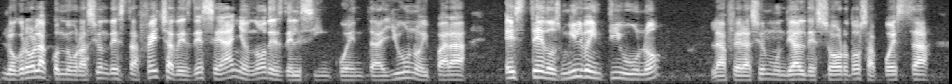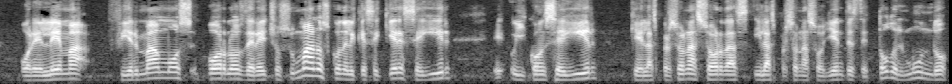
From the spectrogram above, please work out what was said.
logró la conmemoración de esta fecha desde ese año, ¿no? Desde el 51 y para este 2021 la Federación Mundial de Sordos apuesta por el lema Firmamos por los derechos humanos con el que se quiere seguir eh, y conseguir que las personas sordas y las personas oyentes de todo el mundo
